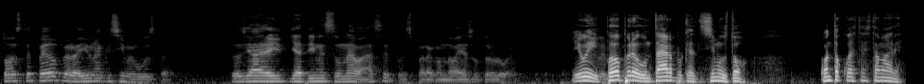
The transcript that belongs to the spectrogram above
todo este pedo, pero hay una que sí me gusta. Entonces ya, ya tienes una base, pues, para cuando vayas a otro lugar. Oye, güey, puedo preguntar, porque sí me gustó. ¿Cuánto cuesta esta madre?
